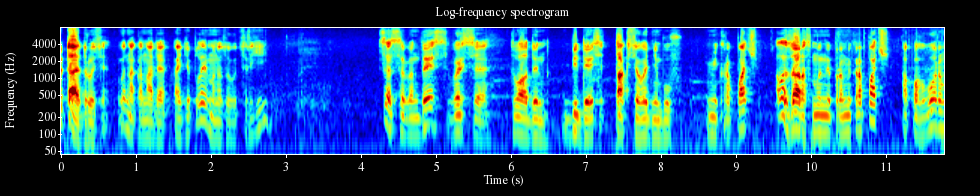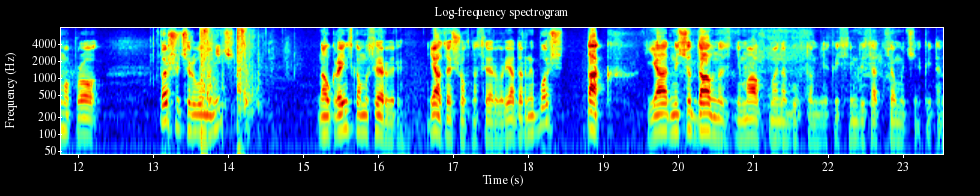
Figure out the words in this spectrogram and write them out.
Вітаю, друзі! Ви на каналі IDPlay, мене звуть Сергій. Це 7 Days, версія 2.1 B10. Так, сьогодні був мікропатч. Але зараз ми не про мікропатч, а поговоримо про першу червону ніч на українському сервері. Я зайшов на сервер Ядерний борщ. Так, я нещодавно знімав, в мене був там якийсь 77 чи який там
